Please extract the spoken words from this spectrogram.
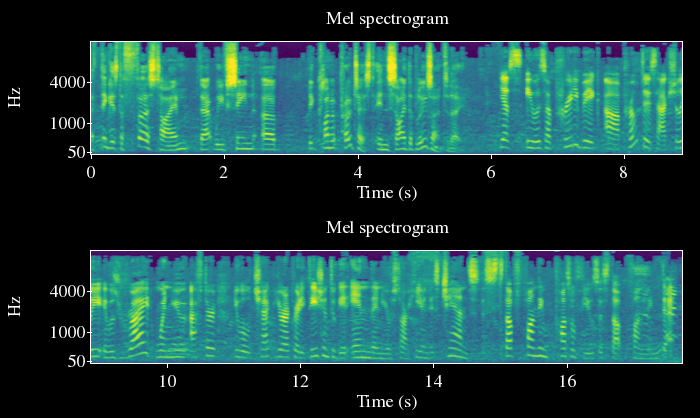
I think it's the first time that we've seen a big climate protest inside the Blue Zone today. Yes, it was a pretty big uh, protest actually. It was right when you, after you will check your accreditation to get in, then you start hearing this chants stop funding fossil fuels, stop funding debt.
